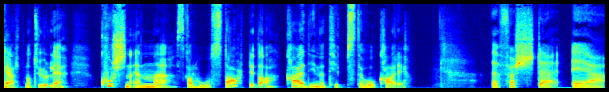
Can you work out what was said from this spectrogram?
helt naturlig, hvordan ende skal hun starte i da? Hva er dine tips til hun Kari? Det første er,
